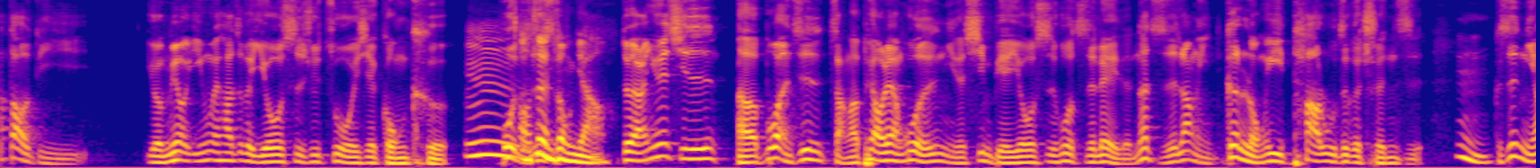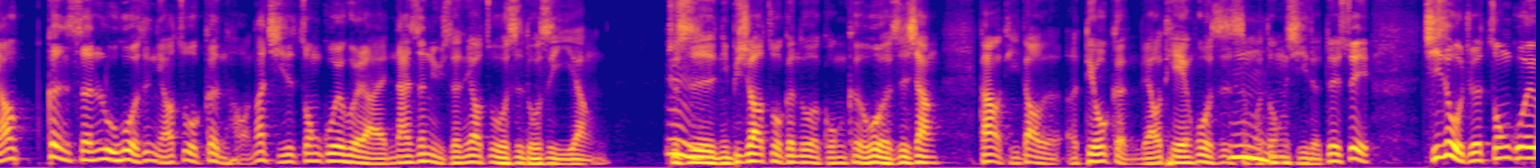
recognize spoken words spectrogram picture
到底有没有因为他这个优势去做一些功课？嗯哦，或者很重要。对啊，因为其实呃，不管是长得漂亮，或者是你的性别优势或之类的，那只是让你更容易踏入这个圈子。嗯，可是你要更深入，或者是你要做更好，那其实终归回来，男生女生要做的事都是一样的，就是你必须要做更多的功课，或者是像刚刚有提到的呃丢梗聊天或者是什么东西的。对，所以其实我觉得终归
